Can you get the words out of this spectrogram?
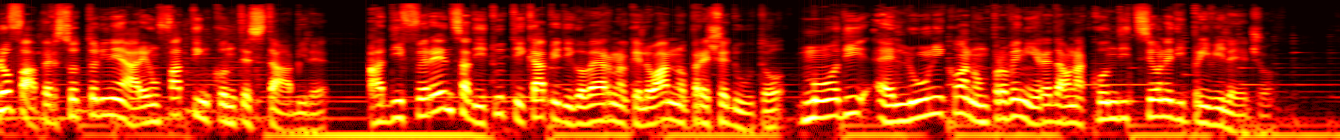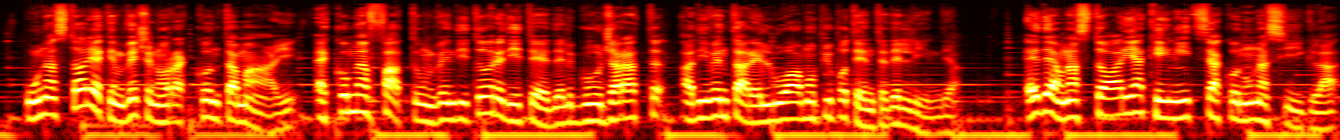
lo fa per sottolineare un fatto incontestabile. A differenza di tutti i capi di governo che lo hanno preceduto, Modi è l'unico a non provenire da una condizione di privilegio. Una storia che invece non racconta mai è come ha fatto un venditore di tè del Gujarat a diventare l'uomo più potente dell'India. Ed è una storia che inizia con una sigla,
